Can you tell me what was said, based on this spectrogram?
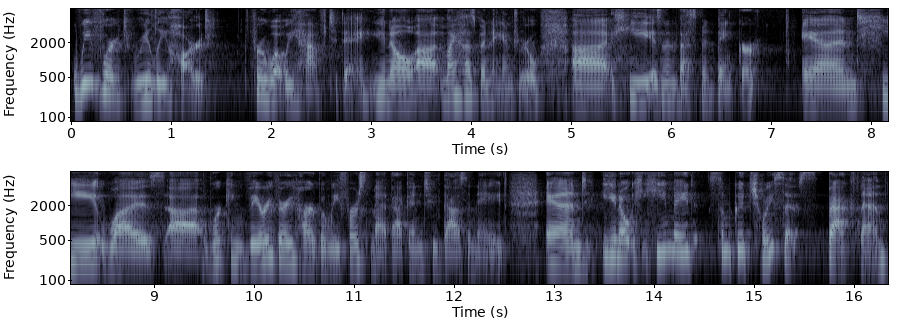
we've worked really hard for what we have today. You know, uh, my husband Andrew, uh, he is an investment banker. And he was uh, working very, very hard when we first met back in 2008. And, you know, he made some good choices back then.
